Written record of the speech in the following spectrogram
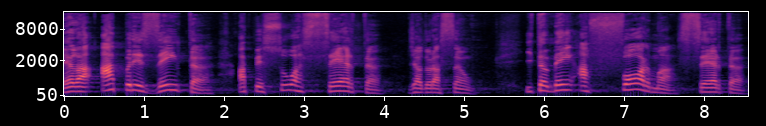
ela apresenta a pessoa certa de adoração e também a forma certa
